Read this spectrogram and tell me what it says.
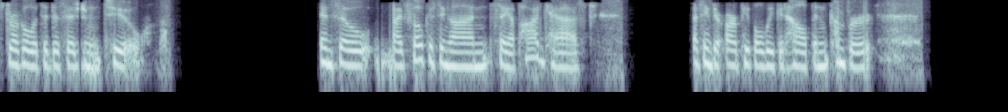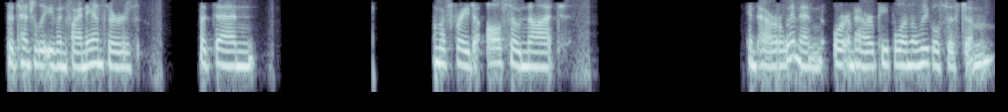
struggle with the decision too. And so by focusing on, say, a podcast, I think there are people we could help and comfort, potentially even find answers. But then I'm afraid to also not empower women or empower people in the legal system.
